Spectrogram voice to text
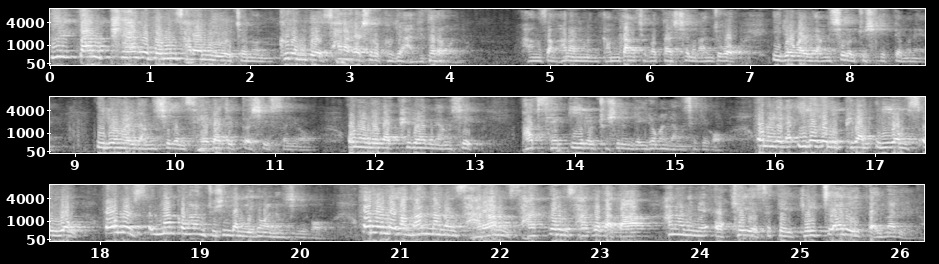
일단 피하고 보는 사람이에요, 저는. 그런데 살아갈수록 그게 아니더라고요. 항상 하나님은 감당치 못할 시험을 안 주고 일용할 양식을 주시기 때문에 일용할 양식은 세 가지 뜻이 있어요. 오늘 내가 필요한 양식, 밥 세 끼를 주시는 게 일용할 양식이고 오늘 내가 1억 원이 필요한 일용, 썰용, 오늘 쓸 만큼 하나님 주신다는 게 일용할 양식이고 오늘 내가 만나는 사람, 사건, 사고가 다 하나님의 오케이, SK 결제 안에 있다 이 말이에요.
